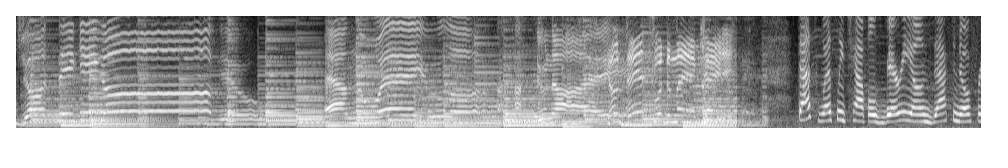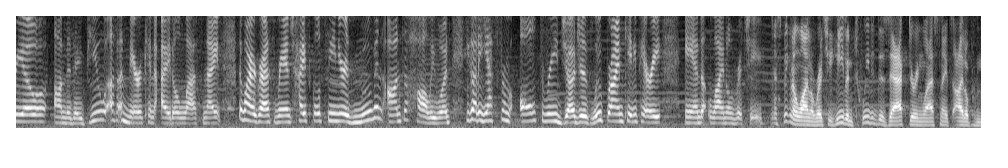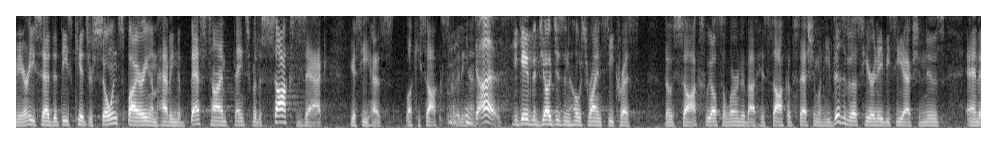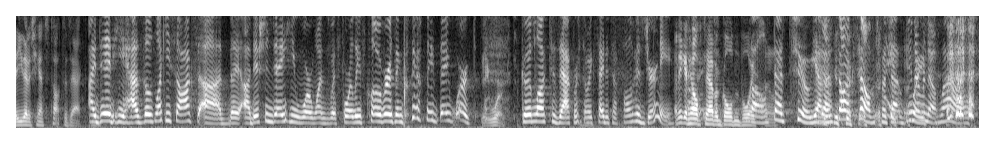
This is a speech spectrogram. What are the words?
Just thinking of you and the way you look tonight. Go dance with the man, Katie. That's Wesley Chapel's very own Zach D'Onofrio on the debut of American Idol last night. The Wiregrass Ranch High School senior is moving on to Hollywood. He got a yes from all three judges, Luke Bryan, Katy Perry, and Lionel Richie. And speaking of Lionel Richie, he even tweeted to Zach during last night's Idol premiere. He said that these kids are so inspiring. I'm having the best time. Thanks for the socks, Zach. I guess he has lucky socks that he, He has. does. He gave the judges and host Ryan Seacrest those socks. We also learned about his sock obsession when he visited us here at ABC Action News, and uh, you got a chance to talk to Zach. I did. He has those lucky socks. Uh, the audition day, he wore ones with four-leaf clovers, and clearly they worked. They worked. Good luck to Zach. We're so excited to follow his journey. I think it helps to have a golden voice. Well, though. that too. Yeah, the socks helped, but that you never voice. know. Wow.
